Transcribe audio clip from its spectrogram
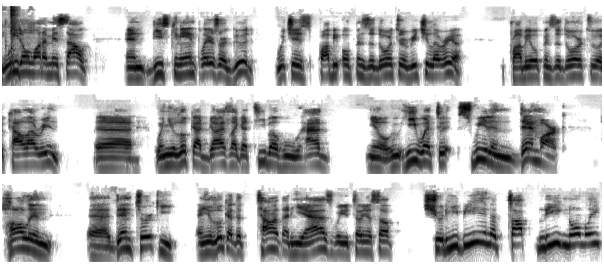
We don't want to miss out. And these Canadian players are good, which is probably opens the door to Richie Laryea, probably opens the door to a Cyle Larin. Uh, when you look at guys like Atiba, who had, you know, he went to Sweden, Denmark, Holland, uh, then Turkey, and you look at the talent that he has, where you tell yourself, should he be in a top league normally?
